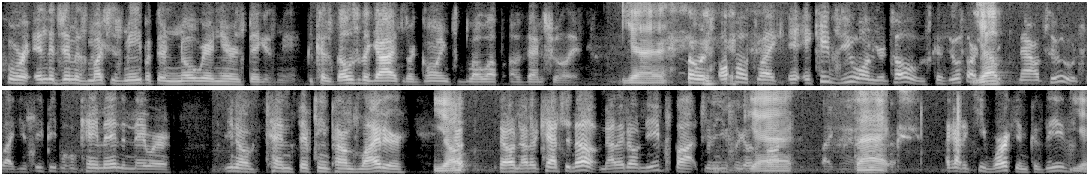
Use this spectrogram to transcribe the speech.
who are in the gym as much as me, but they're nowhere near as big as me, because those are the guys that are going to blow up eventually. Yeah. So it's almost like it, it keeps you on your toes because you'll start Yep. now too. It's like you see people who came in and they were, you know, 10, 15 pounds lighter. Yup. You know, now they're catching up. Now they don't need spots when they used to go. Yeah. Like, man, Facts. I got to keep working because these Yeah.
